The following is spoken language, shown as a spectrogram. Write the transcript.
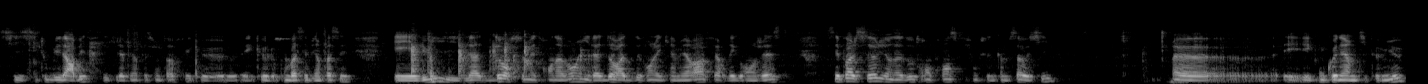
Si, si tu oublies l'arbitre, c'est qu'il a bien fait son taf et que, et que le combat s'est bien passé. Et lui, il adore se mettre en avant, il adore être devant les caméras, faire des grands gestes. C'est pas le seul, il y en a d'autres en France qui fonctionnent comme ça aussi. Euh, et, et qu'on connaît un petit peu mieux.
